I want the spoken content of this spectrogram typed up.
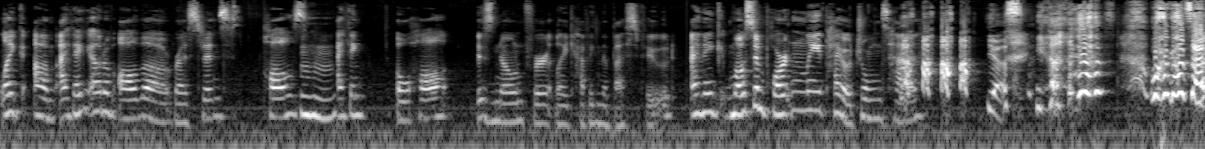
like um, I think out of all the residence halls, Mm-hmm. I think O Hall is known for like having the best food. I think most importantly, 它有 中餐。 yes. yeah. 我刚才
